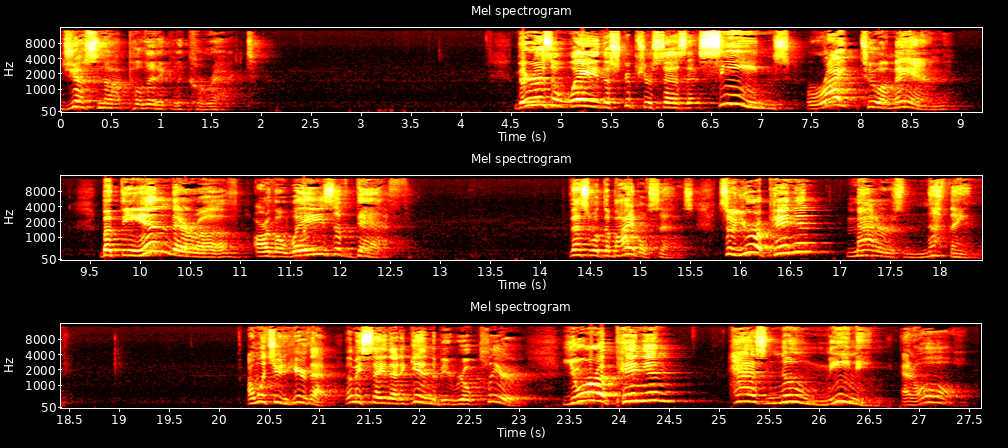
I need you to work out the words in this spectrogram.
just not politically correct. There is a way, the scripture says, that seems right to a man, but the end thereof are the ways of death. That's what the Bible says. So your opinion matters nothing. I want you to hear that. Let me say that again to be real clear. Your opinion has no meaning at all.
